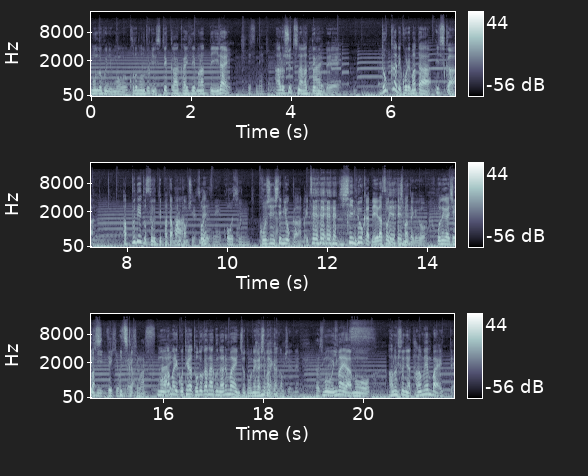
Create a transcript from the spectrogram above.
い、モンド君にもう子供の時にステッカー書いてもらって以来ですね。ある種つながってるんで、はい、どっかでこれまたいつかアップデートするっていうパターンもあるかもしれないね。そうですね。更新。更新してみようかなんかいつかね してみようかって偉そうに言ってしまったけどお願いします。ぜひお願いします。もうあんまりこう手が届かなくなる前にちょっとお願いしとかないかんかもしれないね。もう今やもうあの人には頼めんばいって。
